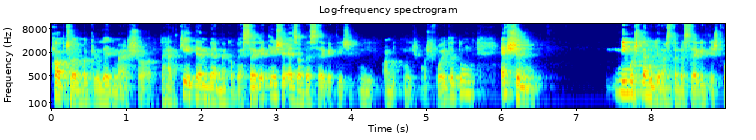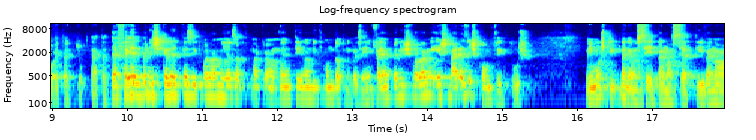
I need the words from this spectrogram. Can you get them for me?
kapcsolatba kerül egymással. Tehát két embernek a beszélgetése, ez a beszélgetés, amit mi most folytatunk, ez sem, mi most nem ugyanazt a beszélgetést folytatjuk. Tehát a te fejedben is keletkezik valami azoknak a mentén, amit mondok, meg az én fejemben is valami, és már ez is konfliktus. Mi most itt nagyon szépen asszertíven a,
